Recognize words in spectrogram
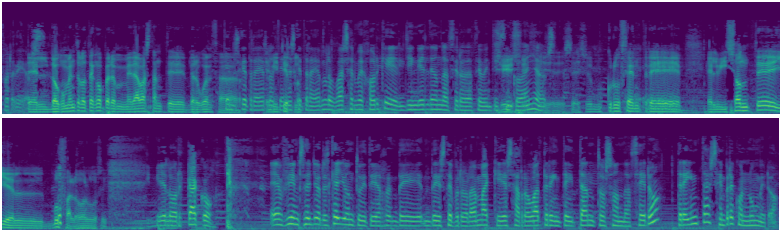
por Dios. El documento lo tengo, pero me da bastante vergüenza Tienes que traerlo, tienes que traerlo. Va a ser mejor que el jingle de Onda Cero de hace 25 Sí, sí, años. sí, es, es un cruce entre el bisonte y el búfalo o algo así. Y el orcaco. En fin, señores, que hay un Twitter de, de este programa que es arroba treinta y tantos onda cero, treinta siempre con número.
